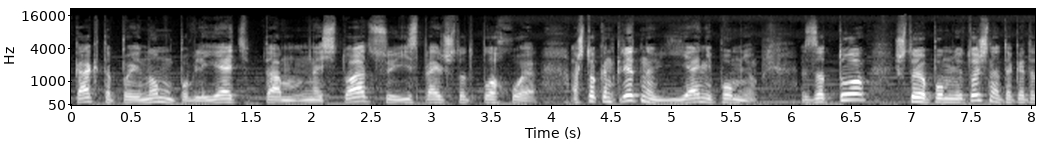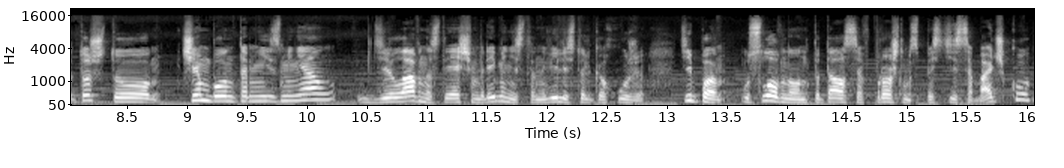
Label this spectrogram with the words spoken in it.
как-то по-иному повлиять там на ситуацию и исправить что-то плохое. А что конкретно, я не помню. Зато, что я помню точно, так это то, что чем бы он там ни изменял, дела в настоящем времени становились только хуже. Типа, условно он пытался в прошлом спасти собачку,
